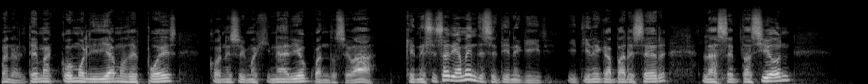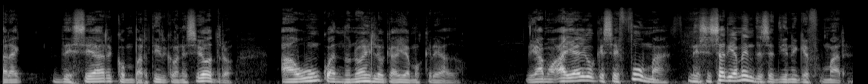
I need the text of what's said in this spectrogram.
Bueno, el tema es cómo lidiamos después con eso imaginario cuando se va, que necesariamente se tiene que ir y tiene que aparecer la aceptación para desear compartir con ese otro, aun cuando no es lo que habíamos creado. Digamos, hay algo que se fuma, necesariamente se tiene que fumar.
